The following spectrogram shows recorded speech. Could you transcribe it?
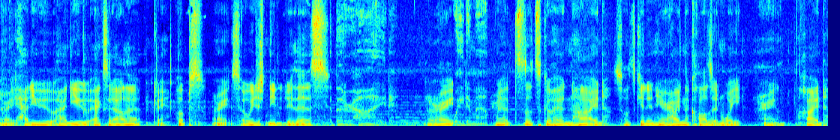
All right, how do you how do you exit out of that? Okay, whoops. All right, so we just need to do this. I better hide. All right, Wait him out. All right, let's, let's go ahead and hide. So let's get in here, hide in the closet, and wait. All right, hide.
